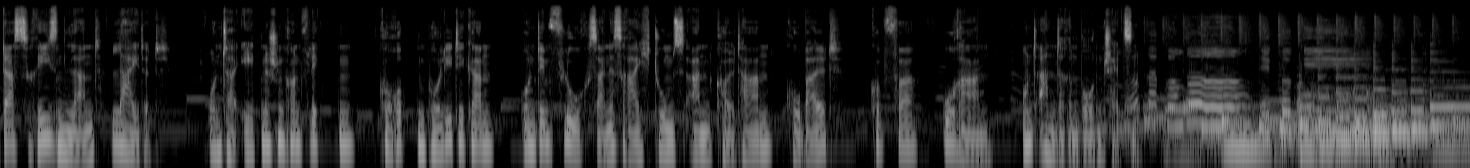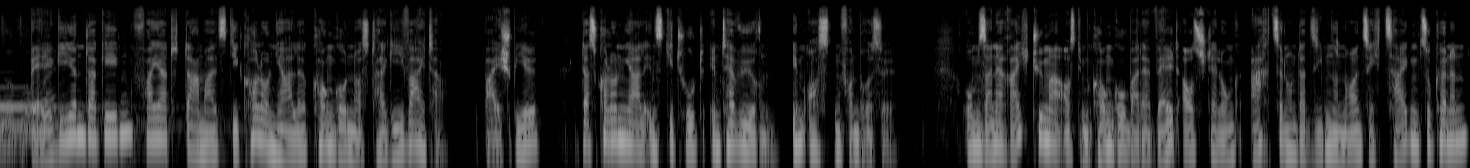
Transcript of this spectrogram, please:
Das Riesenland leidet unter ethnischen Konflikten, korrupten Politikern und dem Fluch seines Reichtums an Koltan, Kobalt, Kupfer, Uran und anderen Bodenschätzen. Belgien dagegen feiert damals die koloniale Kongo-Nostalgie weiter. Beispiel das Kolonialinstitut in Tervuren im Osten von Brüssel. Um seine Reichtümer aus dem Kongo bei der Weltausstellung 1897 zeigen zu können,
